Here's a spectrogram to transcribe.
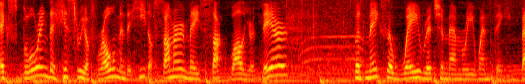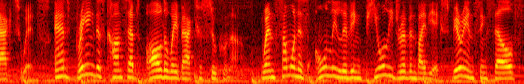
exploring the history of Rome in the heat of summer may suck while you're there, but makes a way richer memory when thinking back to it. And bringing this concept all the way back to Sukuna. When someone is only living purely driven by the experiencing self,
